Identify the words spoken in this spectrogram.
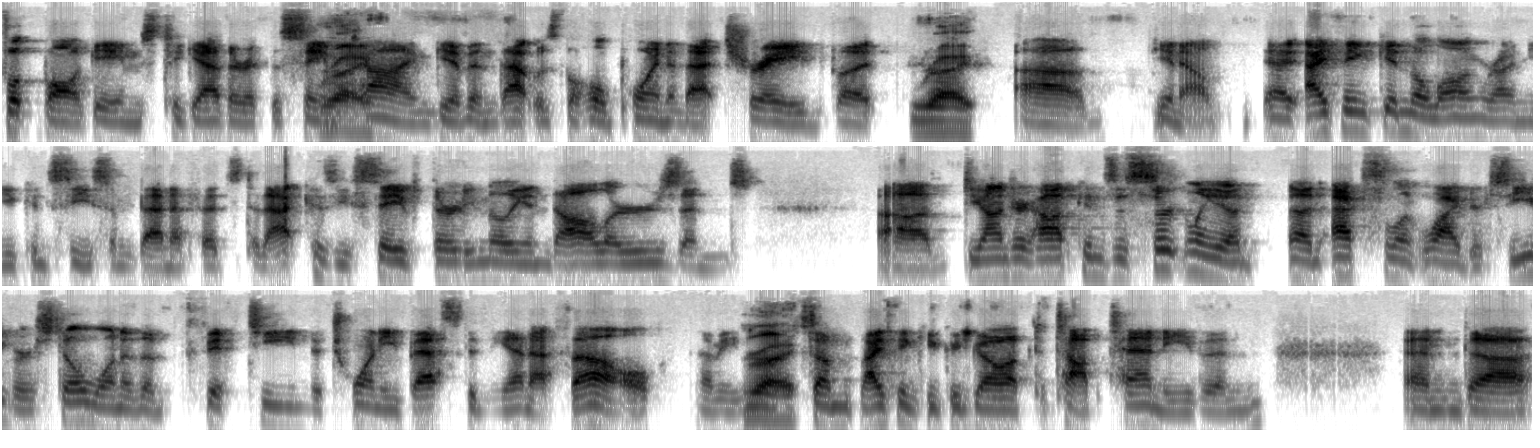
football games together at the same Right. time, given that was the whole point of that trade. But Right. uh, you know, I, I think in the long run you can see some benefits to that because you save thirty million dollars, and uh, DeAndre Hopkins is certainly a, an excellent wide receiver, still one of the fifteen to twenty best in the NFL. I mean, Right. some I think you could go up to top ten even, and uh,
